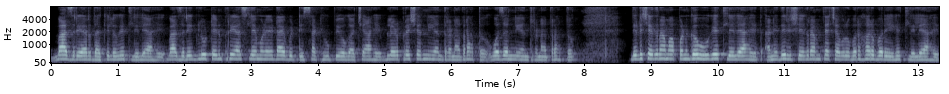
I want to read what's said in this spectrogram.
बाजरी अर्धा किलो घेतलेली आहे. बाजरी ग्लुटेन फ्री असल्यामुळे डायबिटीससाठी उपयोगाचे आहे. ब्लड प्रेशर नियंत्रणात राहतं वजन नियंत्रणात राहतं. दीडशे ग्राम आपण गहू घेतलेले आहेत आणि दीडशे ग्राम त्याच्याबरोबर हरभरे घेतलेले आहेत.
